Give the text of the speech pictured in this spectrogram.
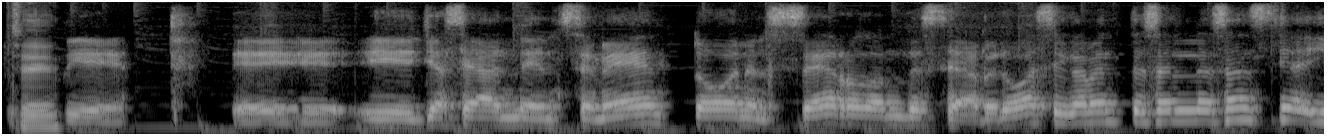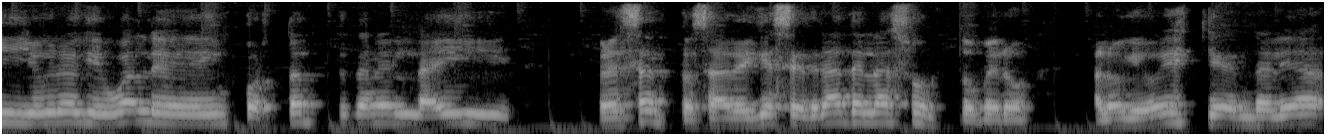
Tus pies. Eh, y ya sea en, cemento, en el cerro, donde sea, pero básicamente esa es la esencia y yo creo que igual es importante tenerla ahí presente, o sea, de qué se trata el asunto, pero a lo que voy es que en realidad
